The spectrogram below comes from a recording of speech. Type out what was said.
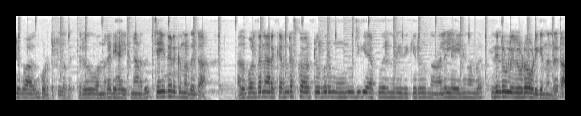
ഒരു ഭാഗം കൊടുത്തിട്ടുള്ളത്. ഒരു ഒന്നര അടി ഹൈറ്റിനാണിത് ചെയ്തെടുക്കുന്നത് കേട്ടോ അതുപോലെ തന്നെ അരക്കറിന്റെ സ്ക്വയർ ട്യൂബ് ഒരു മൂന്നിഞ്ച് ഗ്യാപ്പ് വരുന്ന രീതിക്ക് ഒരു നാല് ലൈന് നമ്മൾ ഇതിന്റെ ഉള്ളിലൂടെ ഓടിക്കുന്നുണ്ട് കേട്ടോ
